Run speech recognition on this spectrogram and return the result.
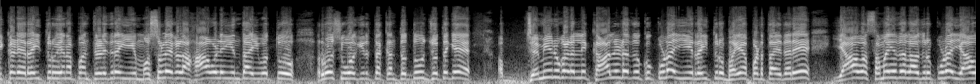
ಈ ಕಡೆ ರೈತರು ಏನಪ್ಪಾ ಅಂತ ಹೇಳಿದ್ರೆ ಈ ಮೊಸಳೆಗಳ ಹಾವಳಿಯಿಂದ ಇವತ್ತು ರೋಷ ಹೋಗಿರ್ತಕ್ಕಂಥದ್ದು. ಜೊತೆಗೆ ಜಮೀನುಗಳಲ್ಲಿ ಕಾಲಿಡೋದಕ್ಕೂ ಕೂಡ ಈ ರೈತರು ಭಯ ಪಡ್ತಾ ಇದ್ದಾರೆ. ಯಾವ ಸಮಯದಲ್ಲಾದ್ರೂ ಕೂಡ ಯಾವ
